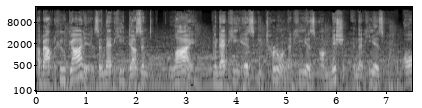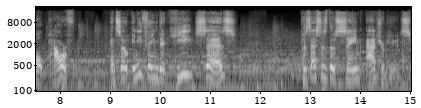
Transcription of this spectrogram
about who God is and that He doesn't lie and that he is eternal and that he is omniscient and that he is all powerful. And so anything that he says possesses those same attributes.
